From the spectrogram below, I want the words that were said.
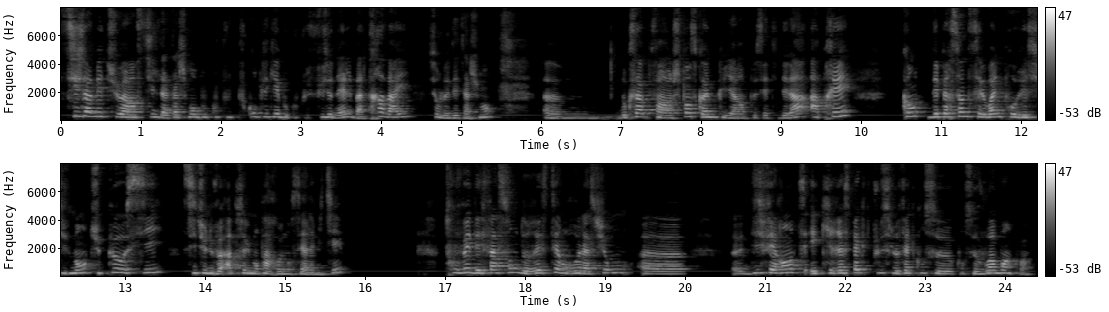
si jamais tu as un style d'attachement beaucoup plus, compliqué, beaucoup plus fusionnel, bah travaille sur le détachement. donc ça, enfin, je pense quand même qu'il y a un peu cette idée-là. Après, quand des personnes s'éloignent progressivement, tu peux aussi, si tu ne veux absolument pas renoncer à l'amitié, trouver des façons de rester en relation euh, euh, différentes et qui respectent plus le fait qu'on se qu'on se voit moins quoi.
